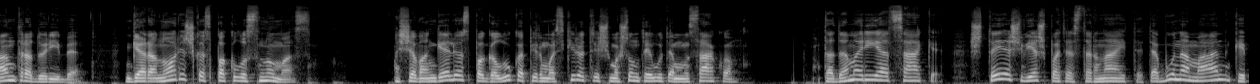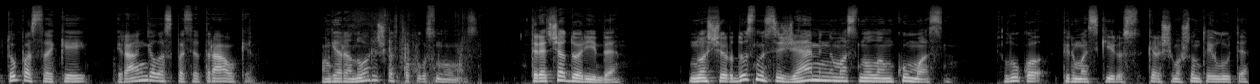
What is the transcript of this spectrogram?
Antra darybė - geranoriškas paklusnumas. Iš Evangelijos pagal Luką 1 skyrių 38 eilutė mums sako, tada Marija atsakė, štai aš viešpatės tarnaitė, te būna man, kaip tu pasakėjai, ir angelas pasitraukė. Geranoriškas paklusnumas. Trečia darybė - nuoširdus nusižeminimas, nuolankumas. Luko 1 skyrius 48 eilutė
